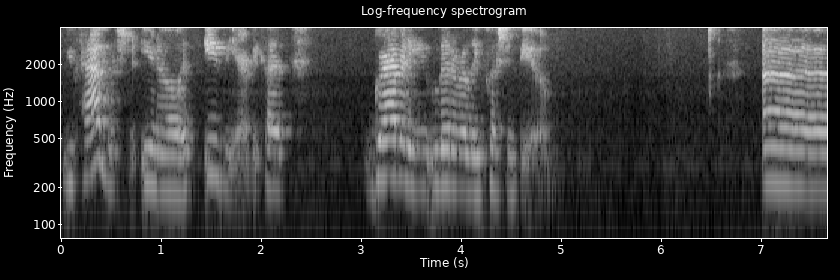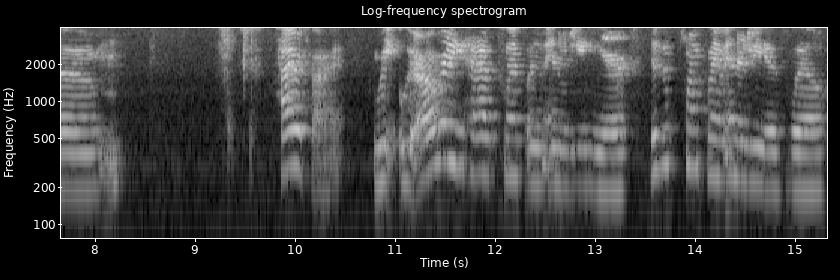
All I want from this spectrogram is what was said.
you have the, you know, it's easier because gravity literally pushes you. Um, Hierophant we, already have twin flame energy here. This is twin flame energy as well.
